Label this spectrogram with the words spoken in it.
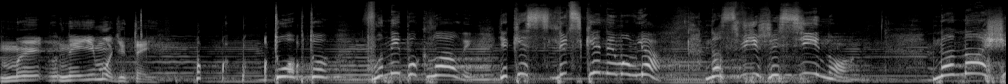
Ми не їмо дітей. Тобто вони поклали якесь людське немовля на свіже сіно, на наші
